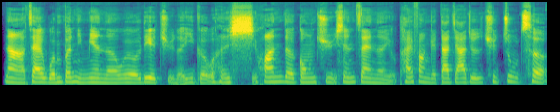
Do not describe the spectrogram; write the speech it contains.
那在文本里面呢，我有列举了一个我很喜欢的工具，现在呢有开放给大家，就是去注册，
